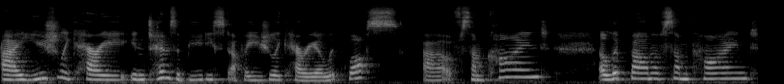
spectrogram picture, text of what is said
I usually carry, in terms of beauty stuff, I usually carry a lip gloss uh, of some kind, a lip balm of some kind,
